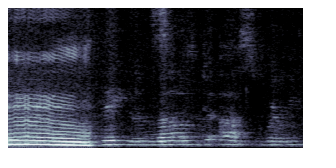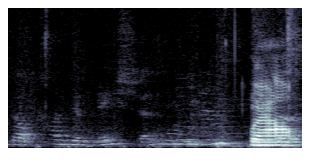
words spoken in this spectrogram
Mm. They loved us where we felt condemnation. Wow.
